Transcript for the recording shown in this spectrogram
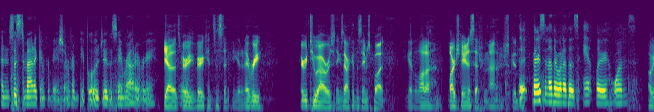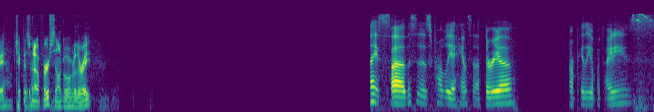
and systematic information from people who do the same route every. Yeah, that's Yeah. very very consistent. You get it every every two hours in exactly the same spot. You get a lot of large data set from that, which is good. There's another one of those antler ones. Okay, I'll check this one out first, and I'll go over to the right. Nice. Uh, this is probably a Hansenothuria or Paelopatides.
